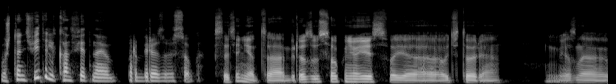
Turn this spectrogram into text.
Вы что-нибудь видели конфетное про березовый сок? Кстати, нет, а березовый сок у него есть своя аудитория. Я знаю,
